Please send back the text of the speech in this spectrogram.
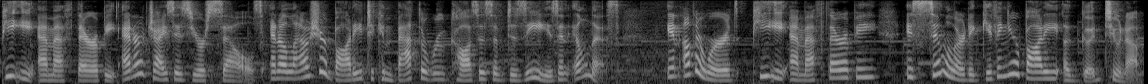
PEMF therapy energizes your cells and allows your body to combat the root causes of disease and illness. In other words, PEMF therapy is similar to giving your body a good tune up.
